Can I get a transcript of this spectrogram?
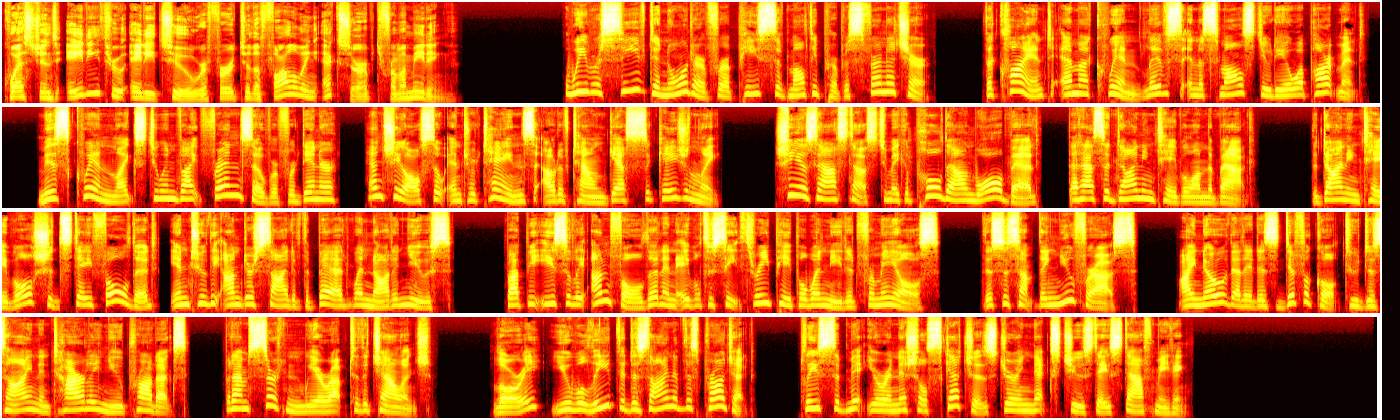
Questions 80 through 82 refer to the following excerpt from a meeting. We received an order for a piece of multipurpose furniture. The client, Emma Quinn, lives in a small studio apartment. Ms. Quinn likes to invite friends over for dinner, and she also entertains out of town guests occasionally. She has asked us to make a pull down wall bed that has a dining table on the back. The dining table should stay folded into the underside of the bed when not in use, but be easily unfolded and able to seat three people when needed for meals. This is something new for us. I know that it is difficult to design entirely new products, but I'm certain we are up to the challenge. Lori, you will lead the design of this project. Please submit your initial sketches during next Tuesday's staff meeting.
